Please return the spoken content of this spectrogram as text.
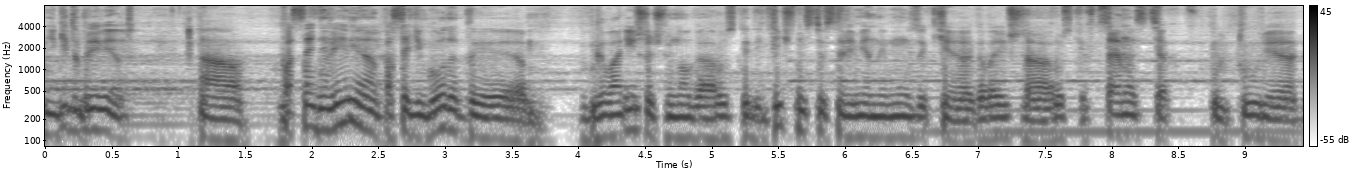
Никита, привет. А, в последнее время, последние годы ты говоришь очень много о русской идентичности в современной музыке, говоришь о русских ценностях, культуре,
